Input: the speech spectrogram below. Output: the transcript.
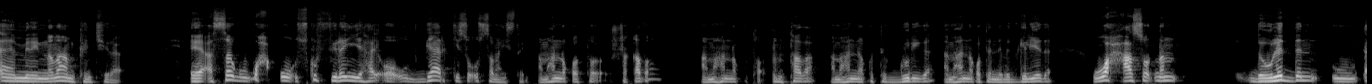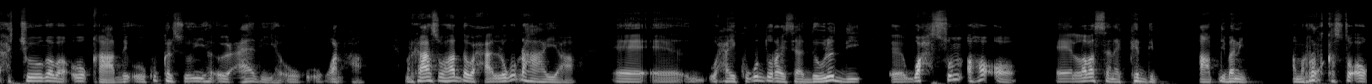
aaminay nidaamkan jira ee asagu wax uu isku filan yahay oo uu gaarkiisa u samaystay. Ama ha noqoto shaqada ama ha noqoto cuntada ama ha noqoto guriga ama ha noqoto nabadgelyada waxaasoo dhan dowladdan uu dhex joogaba uu qaaday oo ku kalsoon yahay oo caadi yahay oo u qancaa markaasuu hadda waxaa lagu dhahayaa waxay kugu duraysaa dowladdii wax sun aha oo laba sano kadib aad dhibani ama ruux kasta oo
